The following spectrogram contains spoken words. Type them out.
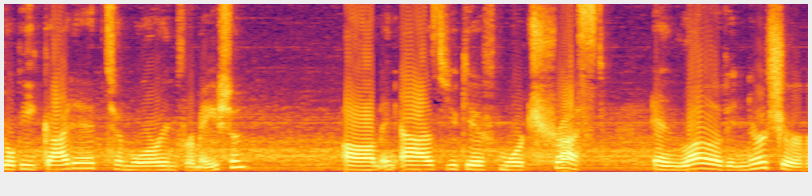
you'll be guided to more information. Um, and as you give more trust and love and nurture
